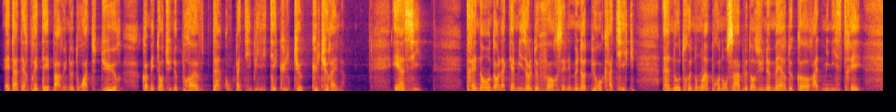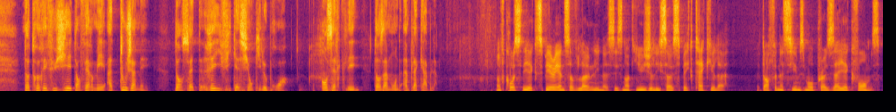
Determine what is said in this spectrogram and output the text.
est interprété par une droite dure comme étant une preuve d'incompatibilité culturelle et ainsi, traînant dans la camisole de force et les menottes bureaucratiques, un autre nom imprononçable dans une mer de corps administrés, notre réfugié est enfermé à tout jamais dans cette réification qui le broie, encerclé dans un monde implacable. Of course, the experience of loneliness is not usually so spectacular. It often assumes more prosaic forms.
